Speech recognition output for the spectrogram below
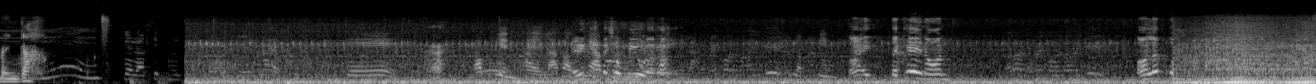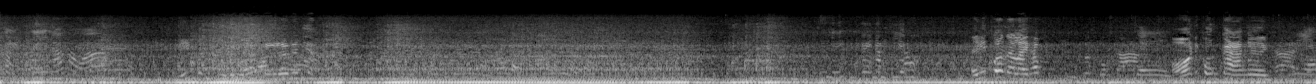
เบ่งกะอืมเดี๋ยวเราติดมือเจฮะเราเปลี่ยนไทยแล้วเราอันนี้ขึ้นไปชมวิวเหรอครับเราเปลี่ยนอ๋อไอ้ตะเข้นอนอ๋อแล้วปวดสองปีนะแต่ว่านี่มันอยู่เป็นร้อยปีแล้วนะเนี่ยไปนำเที่ยวไอ้นี่ต้นอะไรครับเจ อ๋อ นี่กองกลางเลยเนี่ย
